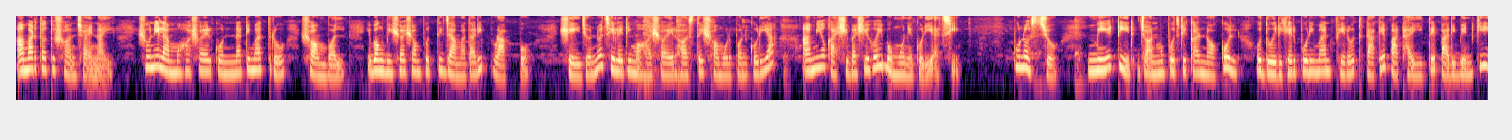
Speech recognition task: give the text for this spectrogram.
আমার তত সঞ্চয় নাই। শুনিলাম মহাশয়ের কন্যাটি মাত্র সম্বল এবং বিষয় সম্পত্তি জামাতারই প্রাপ্য। সেই জন্য ছেলেটি মহাশয়ের হস্তে সমর্পণ করিয়া আমিও কাশিবাসী হইব মনে করিয়াছি। পুনশ্চ। মেয়েটির জন্মপত্রিকার নকল ও দৈর্ঘ্যের পরিমাণ ফেরত তাকে পাঠাইতে পারিবেন কি?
